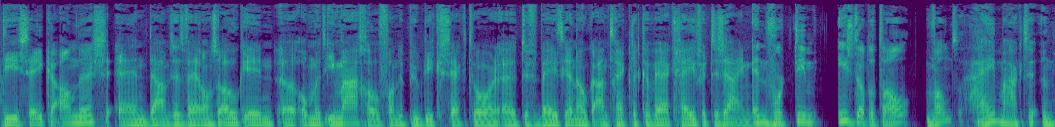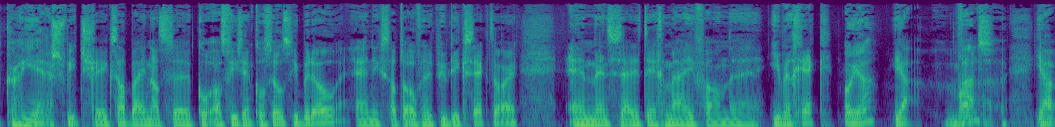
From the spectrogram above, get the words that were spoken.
die is zeker anders. En daarom zetten wij ons ook in uh, om het imago van de publieke sector uh, te verbeteren en ook aantrekkelijke werkgever te zijn. En voor Tim is dat het al, want hij maakte een carrière switch. Ik zat bij een advies- en consultiebureau en ik stapte over naar de publieke sector. En mensen zeiden tegen mij van, uh, je bent gek. Oh ja? Ja, Want? Wa ja,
